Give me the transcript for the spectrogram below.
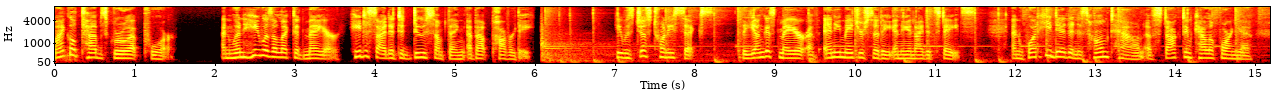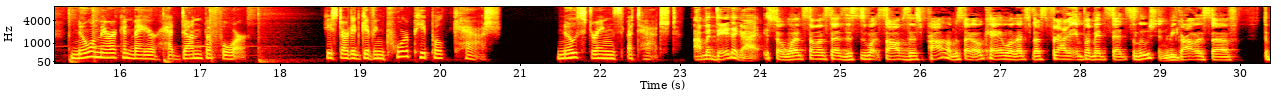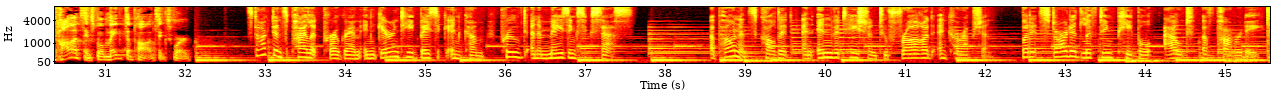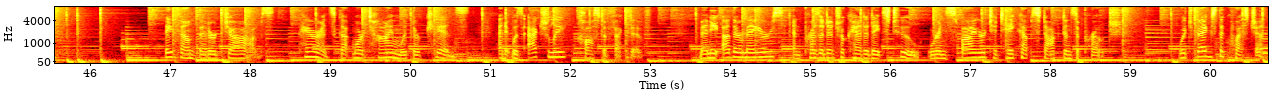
Michael Tubbs grew up poor, and when he was elected mayor, he decided to do something about poverty. He was just 26, the youngest mayor of any major city in the United States, and what he did in his hometown of Stockton, California, no American mayor had done before. He started giving poor people cash, no strings attached. I'm a data guy. So once someone says this is what solves this problem, it's like, okay, well, let's let's figure out how to implement said solution, regardless of the politics. We'll make the politics work. Stockton's pilot program in guaranteed basic income proved an amazing success. Opponents called it an invitation to fraud and corruption, but it started lifting people out of poverty. They found better jobs, parents got more time with their kids, and it was actually cost effective. Many other mayors and presidential candidates, too, were inspired to take up Stockton's approach. Which begs the question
